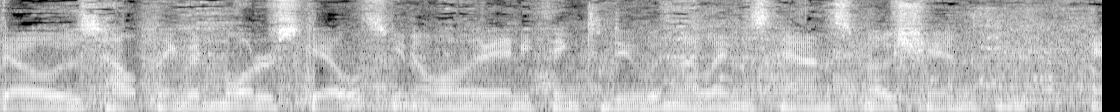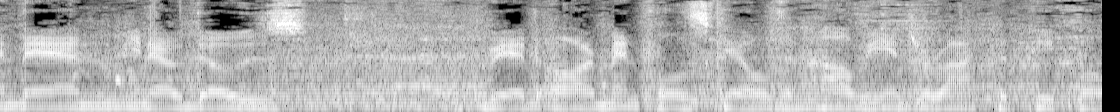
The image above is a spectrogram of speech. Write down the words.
Those helping with motor skills, you know anything to do with my limbs, hands, motion, and then you know those with our mental skills and how we interact with people.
